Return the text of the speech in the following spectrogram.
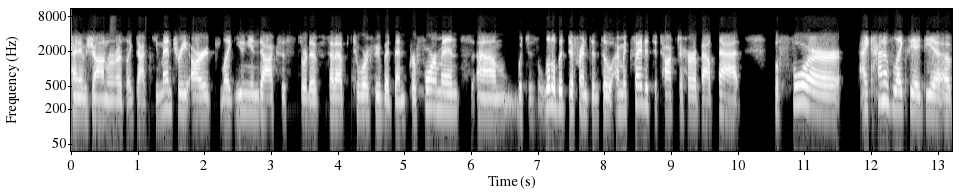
kind of genres like documentary art, like Union Docs is sort of set up to work through, but then performance, um, which is a little bit different. And so I'm excited to talk to her about that. Before, I kind of like the idea of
